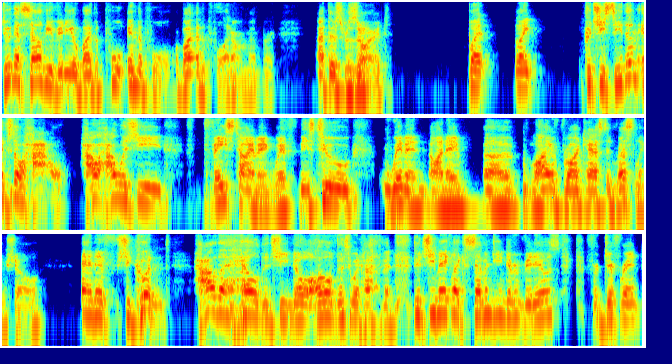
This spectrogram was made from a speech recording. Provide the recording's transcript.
doing a selfie video by the pool, in the pool, or by the pool, I don't remember, at this resort. But like, could she see them? If so, how? How how was she FaceTiming with these two women on a uh, live broadcasted wrestling show? And if she couldn't, how the hell did she know all of this would happen? Did she make like 17 different videos for different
